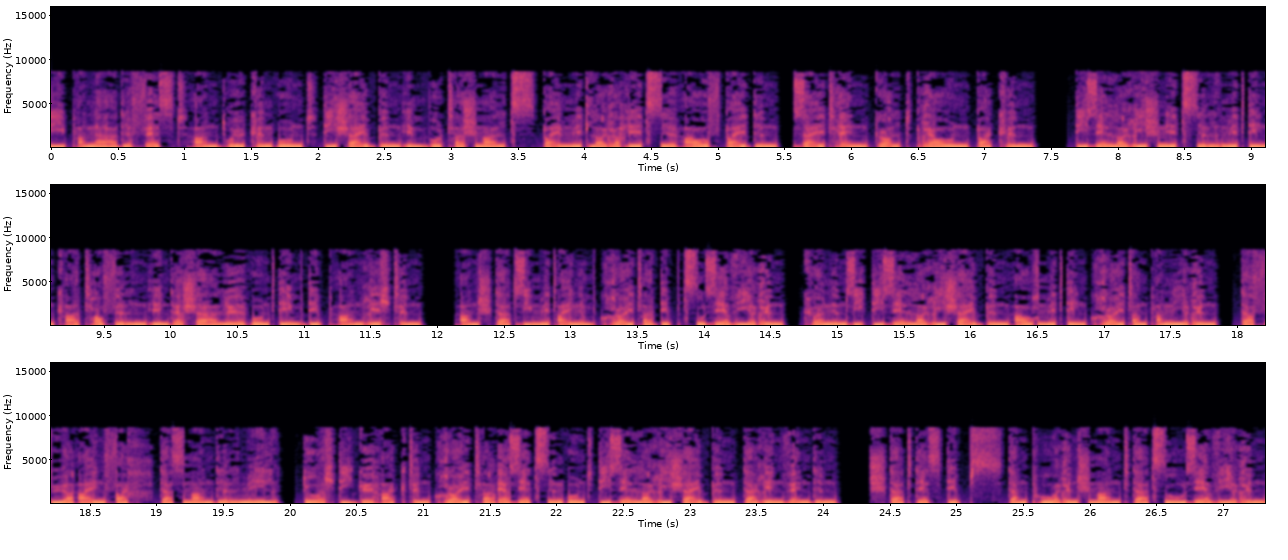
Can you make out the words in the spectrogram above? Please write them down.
Die Panade fest andrücken und die Scheiben im Butterschmalz bei mittlerer Hitze auf beiden Seiten goldbraun backen. Die Sellerieschnitzel mit den Kartoffeln in der Schale und dem Dip anrichten. Anstatt sie mit einem Kräuterdip zu servieren, können Sie die Selleriescheiben auch mit den Kräutern panieren, dafür einfach das Mandelmehl durch die gehackten Kräuter ersetzen und die Selleriescheiben darin wenden. Statt des Dips dann puren Schmand dazu servieren.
